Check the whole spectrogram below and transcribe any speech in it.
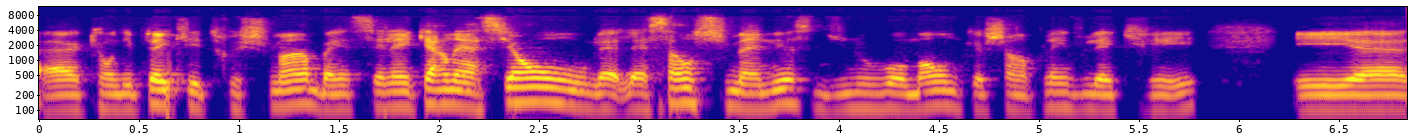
euh, qui ont débuté avec les truchements, ben, c'est l'incarnation, l'essence humaniste du nouveau monde que Champlain voulait créer. Et euh,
